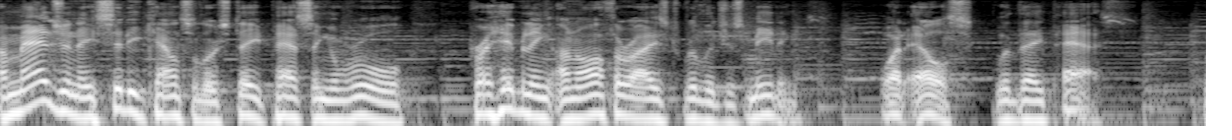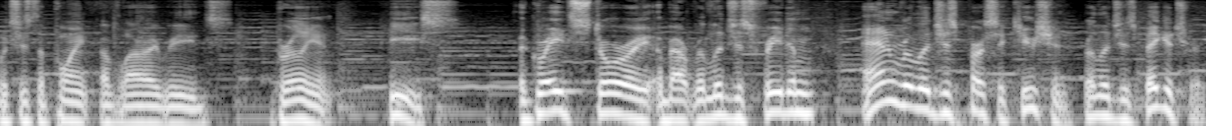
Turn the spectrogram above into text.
Imagine a city council or state passing a rule prohibiting unauthorized religious meetings. What else would they pass? Which is the point of Larry Reed's brilliant piece. A great story about religious freedom and religious persecution, religious bigotry.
